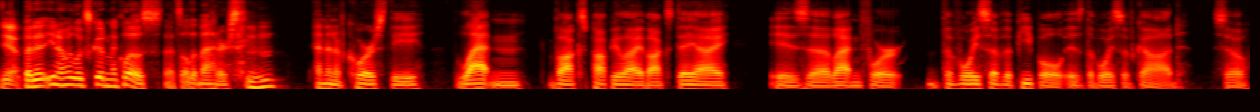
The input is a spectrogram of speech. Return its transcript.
Yeah. But it, you know, it looks good in the close. That's all that matters. Mm-hmm. And then, of course, the Latin vox populi, vox dei is uh, Latin for the voice of the people is the voice of God. So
